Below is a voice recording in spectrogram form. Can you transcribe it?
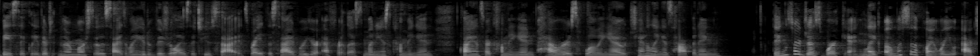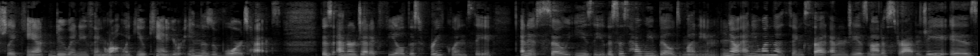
basically, they're, they're more so the sides. I want you to visualize the two sides, right? The side where you're effortless, money is coming in, clients are coming in, power is flowing out, channeling is happening. Things are just working, like almost to the point where you actually can't do anything wrong. Like you can't, you're in this vortex, this energetic field, this frequency. And it's so easy. This is how we build money. Now, anyone that thinks that energy is not a strategy is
